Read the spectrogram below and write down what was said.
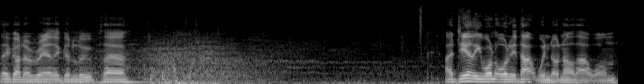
They got a really good loop there. Ideally, you want only that window, not that one.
